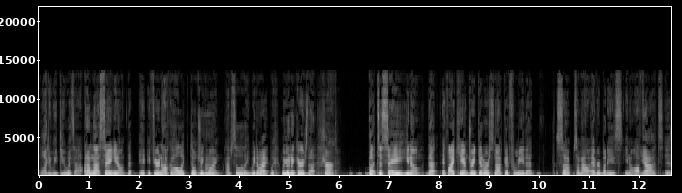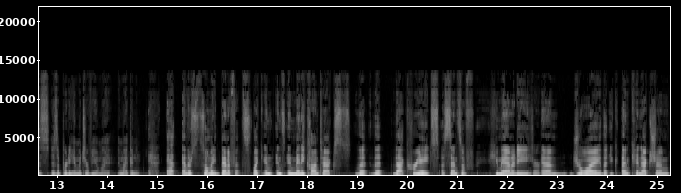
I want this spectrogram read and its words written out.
What do we do with that? And I'm not saying, you know, that if you're an alcoholic, don't drink mm-hmm. wine. Absolutely. We don't, Right. we, we would encourage that. Sure. But to say, you know, that if I can't drink it or it's not good for me, that some, somehow everybody's, you know, off Yeah. limits is is a pretty immature view in my in my opinion. and, and there's so many benefits. Like in, in in many contexts, that that that creates a sense of humanity Sure. and joy that you and connection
